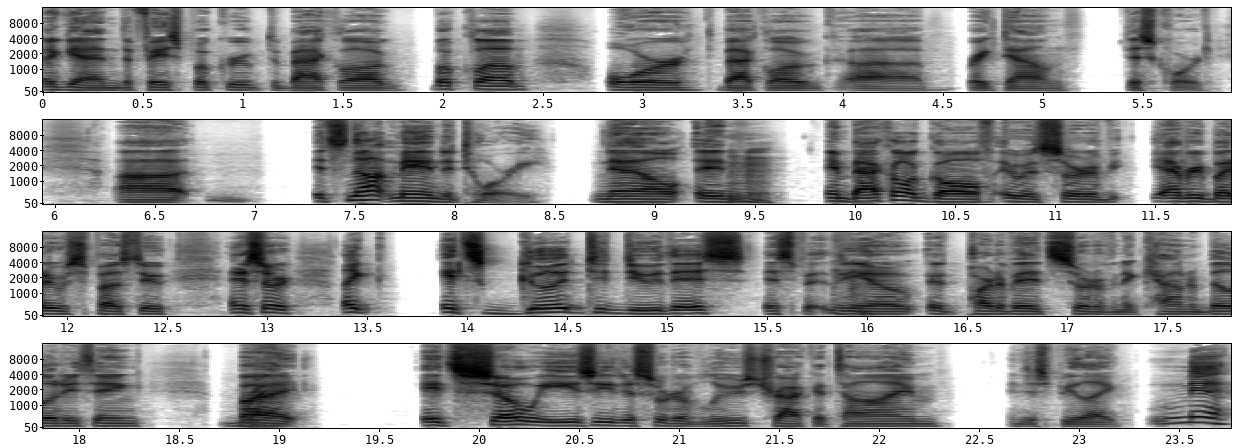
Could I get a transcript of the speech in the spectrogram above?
again, the Facebook group, the Backlog Book Club or the Backlog uh Breakdown Discord. Uh it's not mandatory. Now in Mhm. in backlog golf, it was sort of everybody was supposed to, and it's sort of like it's good to do this. It's you know it, part of it's sort of an accountability thing, but Right. it's so easy to sort of lose track of time and just be like, meh.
